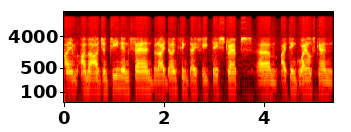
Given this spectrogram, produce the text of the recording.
I'm I'm an Argentinian fan, but I don't think they've hit their straps. Um, I think Wales can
